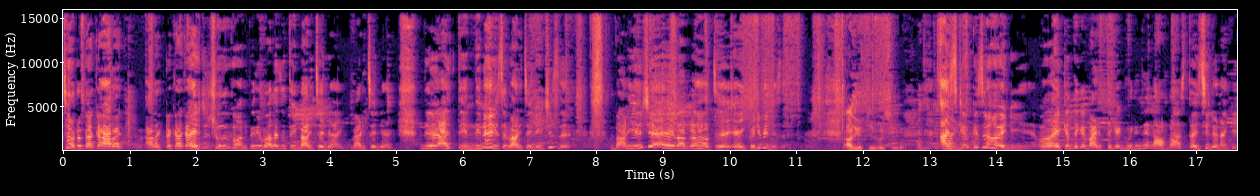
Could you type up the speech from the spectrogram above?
ছোট কাকা আর এক আর একটা কাকা এসে শুধু ফোন করে বলে যে তুই বাড়ি চলে আয় বাড়ি চলে আয়। দিয়ে আজ তিন দিন হয়েছে বাড়ি চলে এসেছে। বাড়ি এসে এবার হচ্ছে এই করে ফেলেছে। আজকে কি হয়েছিল? আজকেও কিছু হয়নি। ও এখান থেকে বাড়ি থেকে ঘুরে নিয়ে না- রাস্তায় ছিল নাকি।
